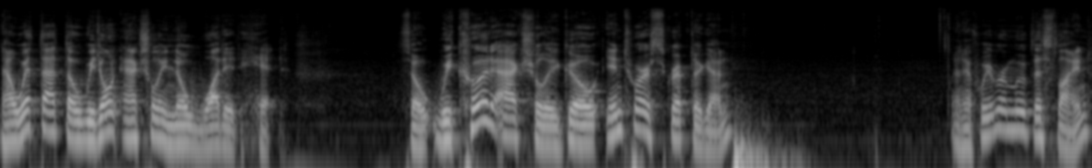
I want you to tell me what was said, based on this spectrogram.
Now with that though, we don't actually know what it hit. So we could actually go into our script again. And if we remove this line,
